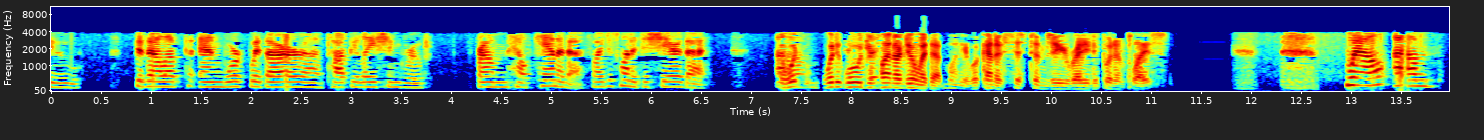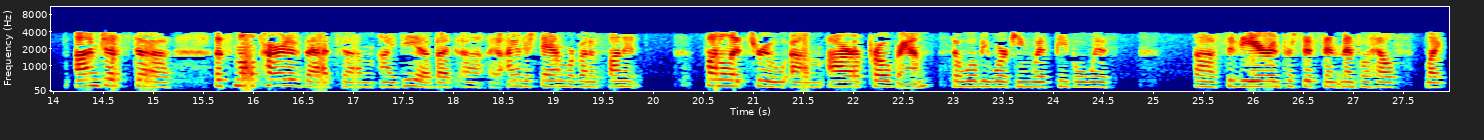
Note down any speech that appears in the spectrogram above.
to develop and work with our uh, population group from Health Canada. So I just wanted to share that. Um, what, what, what would you plan on doing with that money? What kind of systems are you ready to put in place? Well, um, I'm just uh, a small part of that um, idea, but uh, I understand we're going to fund it, funnel it through um, our program. So we'll be working with people with uh, severe and persistent mental health, like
